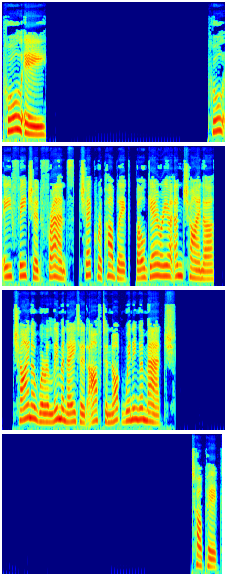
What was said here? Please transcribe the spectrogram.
Pool E. Pool E featured France, Czech Republic, Bulgaria and China. China were eliminated after not winning a match. Topic:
